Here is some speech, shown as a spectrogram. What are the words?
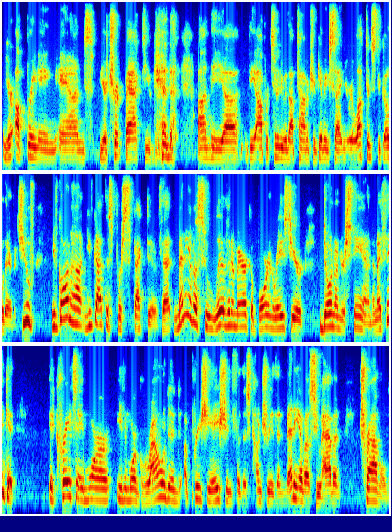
your upbringing and your trip back to Uganda on the uh, the opportunity with Optometry Giving Sight and your reluctance to go there. But you've you've gone out and you've got this perspective that many of us who live in America, born and raised here, don't understand. And I think it it creates a more even more grounded appreciation for this country than many of us who haven't traveled.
